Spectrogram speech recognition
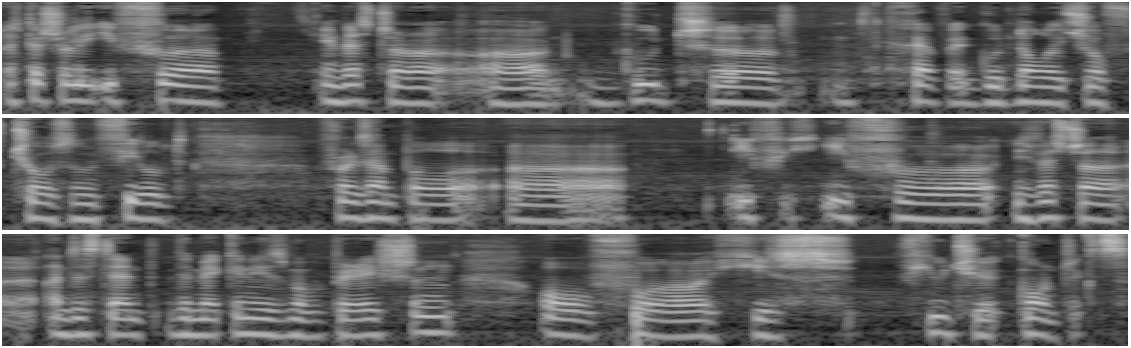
especially if uh, investor uh, good have a good knowledge of chosen field. For example if if uh, investor understand the mechanism of operation of uh, his future contracts.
